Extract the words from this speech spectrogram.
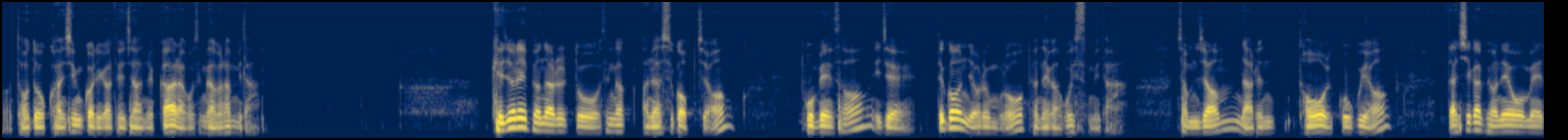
어, 더더욱 관심거리가 되지 않을까라고 생각을 합니다. 계절의 변화를 또 생각 안 할 수가 없죠. 봄에서 이제 뜨거운 여름으로 변해가고 있습니다. 점점 날은 더울 거고요. 날씨가 변해옴에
